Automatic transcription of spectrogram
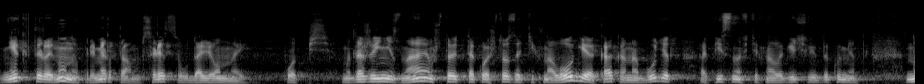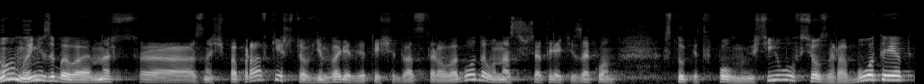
Некоторые, ну, например, там средства удаленной подписи. Мы даже и не знаем, что это такое, что за технология, как она будет описана в технологических документах. Но мы не забываем наши э, значит, поправки, что в январе 2022 года у нас 63-й закон вступит в полную силу, все заработает,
